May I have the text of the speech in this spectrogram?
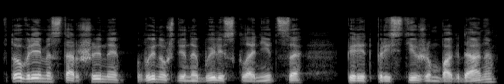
В то время старшины вынуждены были склониться перед престижем Богдана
